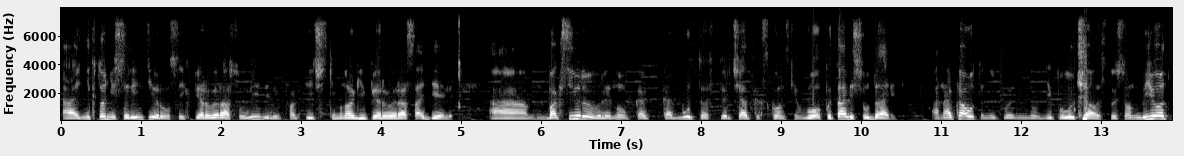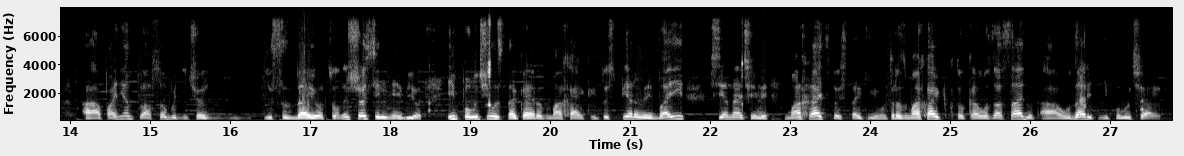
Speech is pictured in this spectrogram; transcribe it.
а никто не сориентировался. Их первый раз увидели, фактически, многие первый раз одели. А боксировали, ну, как, как будто в перчатках с конским вол, пытались ударить. А нокаута не, ну, не получалось. То есть он бьет, а оппоненту особо ничего не создается, он еще сильнее бьет. И получилась такая размахайка. И то есть первые бои все начали махать, то есть такие вот размахайка, кто кого засадит, а ударить не получается.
